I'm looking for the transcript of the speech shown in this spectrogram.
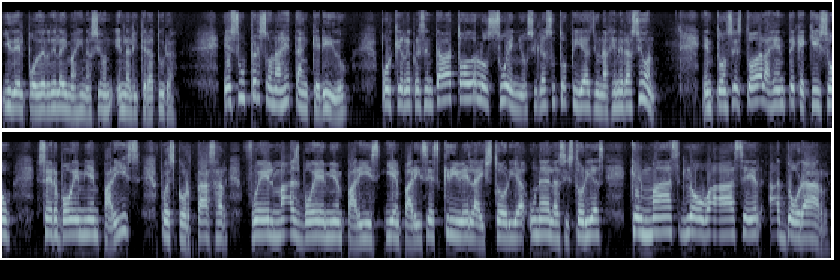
y del poder de la imaginación en la literatura. Es un personaje tan querido porque representaba todos los sueños y las utopías de una generación. Entonces toda la gente que quiso ser bohemia en París, pues Cortázar fue el más bohemio en París y en París escribe la historia, una de las historias que más lo va a hacer adorar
